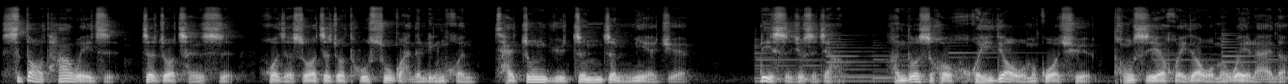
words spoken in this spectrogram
是到他为止，这座城市或者说这座图书馆的灵魂才终于真正灭绝。历史就是这样，很多时候毁掉我们过去，同时也毁掉我们未来的。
